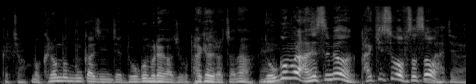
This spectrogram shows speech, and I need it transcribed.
그렇죠. 뭐 그런 부분까지 이제 녹음을 해가지고 밝혀드렸잖아. 네. 녹음을 안 했으면 밝힐 수가 없었어. 맞아요.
